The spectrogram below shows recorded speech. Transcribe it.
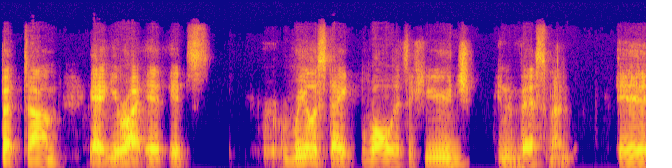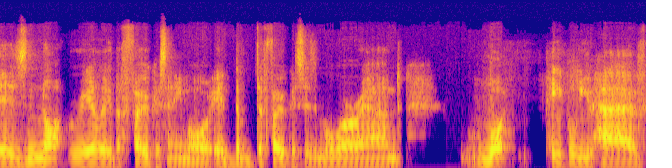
But um, yeah, you're right. It, it's real estate, while it's a huge investment, is not really the focus anymore. It, the, the focus is more around what people you have.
